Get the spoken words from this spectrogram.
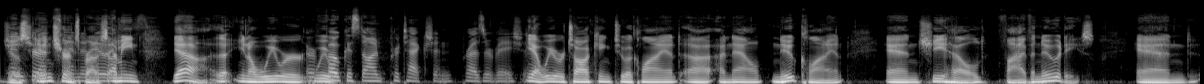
just insurance, Insurance products. I mean, yeah, uh, you know, we were They're we were, focused on protection, preservation. yeah, we were talking to a client, uh, a now new client, and she held five annuities, and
